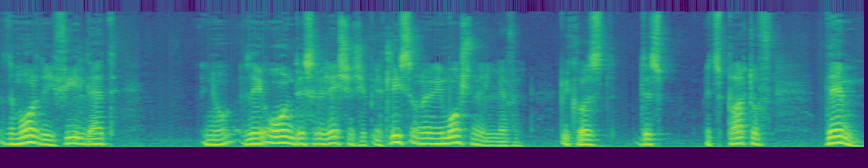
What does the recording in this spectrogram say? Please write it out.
the more they feel that you know they own this relationship at least on an emotional level because this it's part of them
